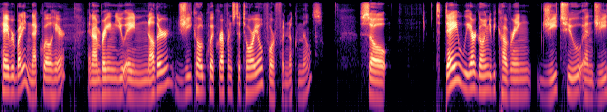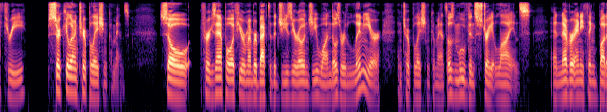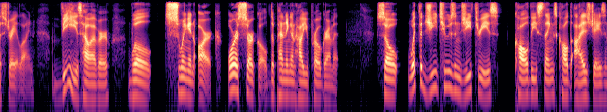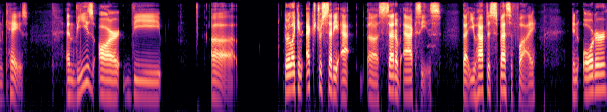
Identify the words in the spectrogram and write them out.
Hey everybody, Neckquill here, and I'm bringing you another G-code quick reference tutorial for Fanuc Mills. So today we are going to be covering G2 and G3 circular interpolation commands. So for example, if you remember back to the G0 and G1, those were linear interpolation commands. Those moved in straight lines and never anything but a straight line. These, however, will swing an arc or a circle, depending on how you program it. So with the G2s and G3s, call these things called I's, J's, and K's. And these are the, uh, they're like an extra set, uh, set of axes that you have to specify in order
